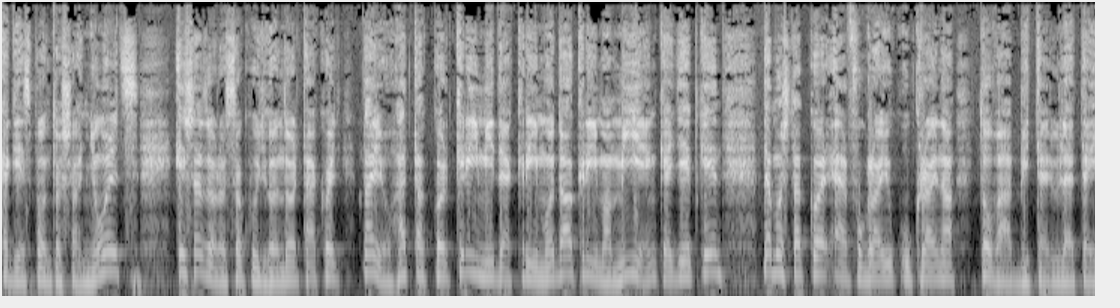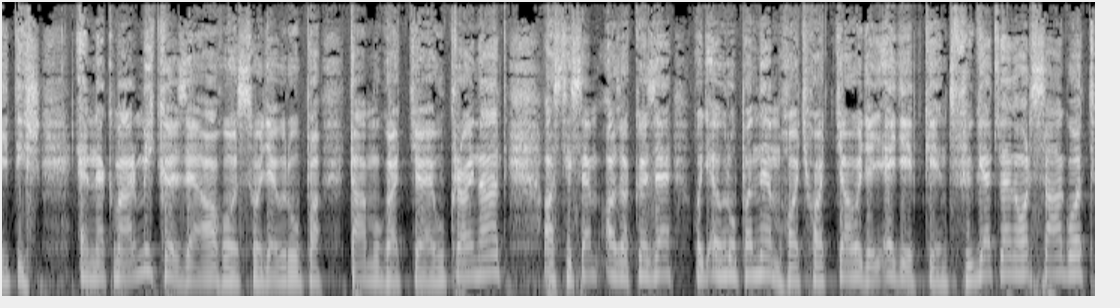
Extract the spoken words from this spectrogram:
egész pontosan nyolc, és az oroszok úgy gondolták, hogy na jó, hát akkor Krím ide, Krím oda, Krím a miénk egyébként, de most akkor elfoglaljuk Ukrajna további területeit is. Ennek már mi köze ahhoz, hogy Európa támogatja-e Ukrajnát? Azt hiszem, az a köze, hogy Európa nem hagyhatja, hogy egy egyébként független országot,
